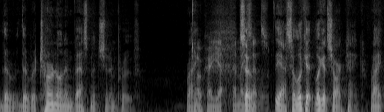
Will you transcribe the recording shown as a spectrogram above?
the the return on investment should improve right? Okay, yeah, that makes so, sense. Yeah, so look at look at Shark Tank, right?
